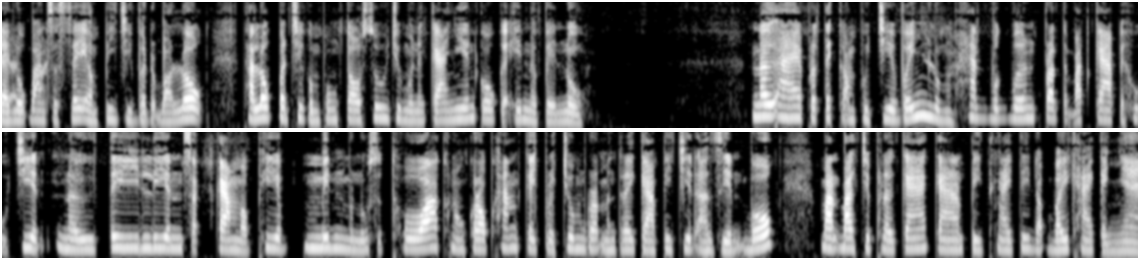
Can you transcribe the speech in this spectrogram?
ដែលលោកបានសរសេរអំពីជីវិតរបស់លោកថាលោកពិតជាកំពុងតស៊ូជាមួយនឹងការញៀនកូកាអ៊ីននៅពេលនោះនៅឯប្រទេសកម្ពុជាវិញលំហាត់វឹកវើប្រតិបត្តិការពហុជាតិនៅទីលានសកម្មភាពមិនមនុស្សធម៌ក្នុងក្របខ័ណ្ឌកិច្ចប្រជុំរដ្ឋមន្ត្រីការពារជាតិអាស៊ានបូកបានបើកជាផ្លូវការកាលពីថ្ងៃទី13ខែកញ្ញា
